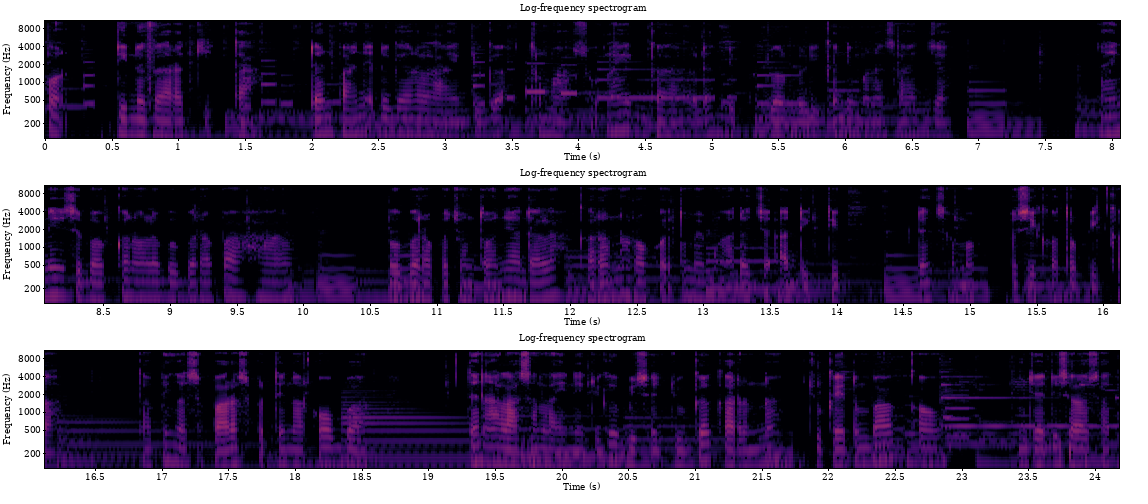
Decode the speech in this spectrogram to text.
Kok di negara kita dan banyak negara lain juga termasuk legal dan diperjualbelikan di mana saja. Nah ini disebabkan oleh beberapa hal Beberapa contohnya adalah karena rokok itu memang ada zat adiktif dan sama psikotropika, tapi nggak separah seperti narkoba. Dan alasan lainnya juga bisa juga karena cukai tembakau menjadi salah satu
